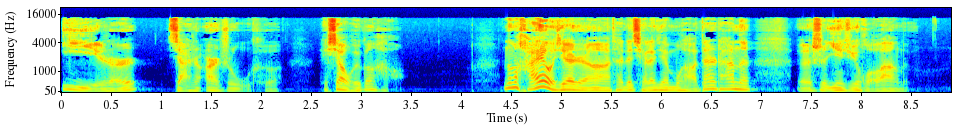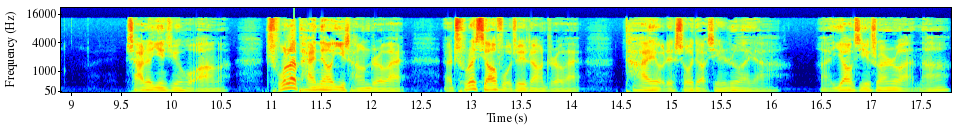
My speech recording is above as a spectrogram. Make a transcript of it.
薏仁加上二十五克，效果会更好。那么还有些人啊，他的前列腺不好，但是他呢，呃，是阴虚火旺的。啥叫阴虚火旺啊？除了排尿异常之外，呃，除了小腹坠胀之外，他还有这手脚心热呀，啊，腰膝酸软呐，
